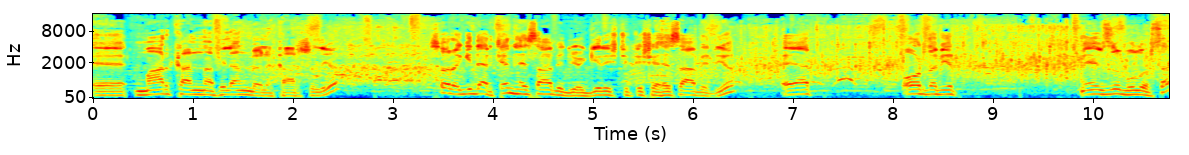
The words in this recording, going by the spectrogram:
e, markanla falan böyle karşılıyor. Sonra giderken hesap ediyor, giriş çıkışı hesap ediyor. Eğer orada bir mevzu bulursa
